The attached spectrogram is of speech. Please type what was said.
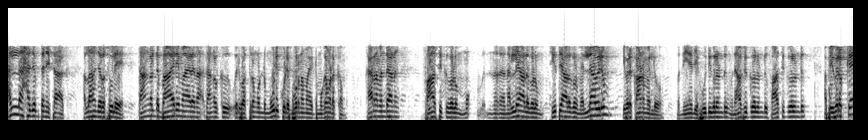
ഹല്ല ഹജബ് തനിഷാഖ് അള്ളാഹുന്റെ റസൂലെ താങ്കളുടെ ഭാര്യമാരെ താങ്കൾക്ക് ഒരു വസ്ത്രം കൊണ്ട് മൂടിക്കൂടെ പൂർണമായിട്ട് മുഖമടക്കം. കാരണം എന്താണ്? ഫാസിക്കുകളും നല്ല ആളുകളും ചീത്ത ആളുകളും എല്ലാവരും ഇവരെ കാണുമല്ലോ. മദീനയിൽ യഹൂദികളുണ്ട് മുനാഫിക്കുകളുണ്ട് ഫാസിക്കുകളുണ്ട്. അപ്പൊ ഇവരൊക്കെ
